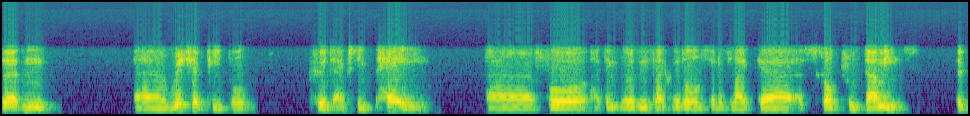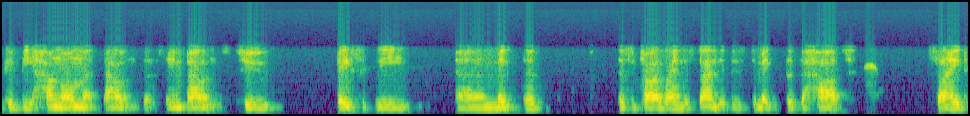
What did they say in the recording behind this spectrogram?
certain uh, richer people could actually pay uh, for I think there were these like little sort of like uh, sculptural dummies that could be hung on that balance, that same balance, to basically um, make the, as far as I understand it, is to make the, the heart side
